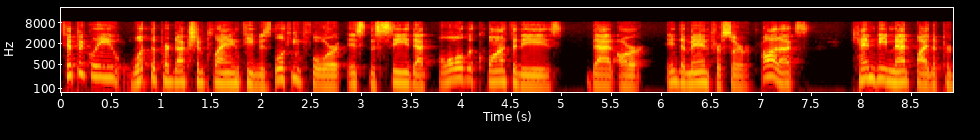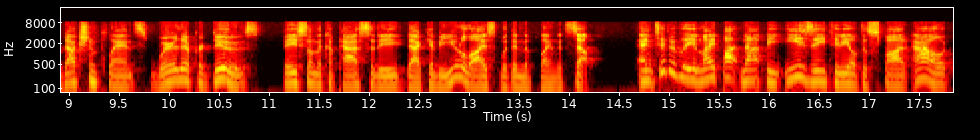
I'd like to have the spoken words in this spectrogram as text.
typically what the production planning team is looking for is to see that all the quantities that are in demand for certain products can be met by the production plants where they're produced based on the capacity that can be utilized within the plant itself. And typically, it might not be easy to be able to spot out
